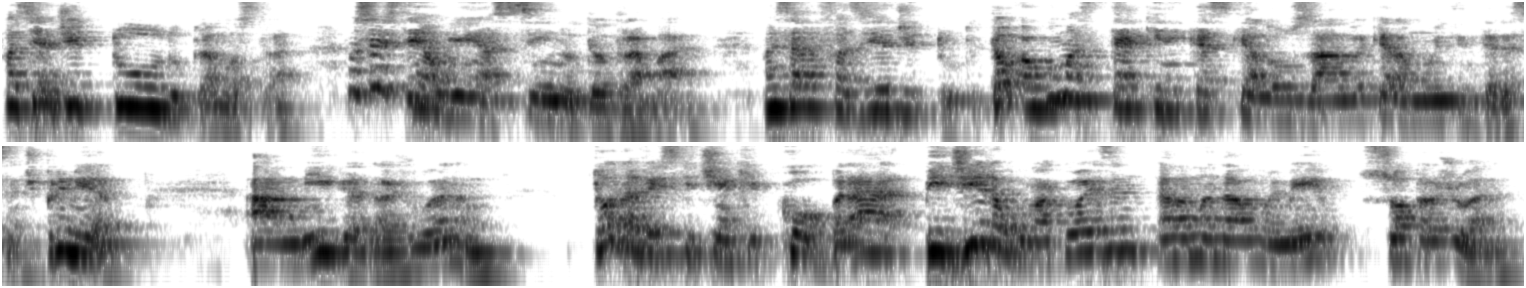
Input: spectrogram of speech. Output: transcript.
Fazia de tudo para mostrar. Se tem alguém assim no teu trabalho, mas ela fazia de tudo. Então, algumas técnicas que ela usava que era muito interessante. Primeiro, a amiga da Joana, toda vez que tinha que cobrar, pedir alguma coisa, ela mandava um e-mail só para a Joana.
